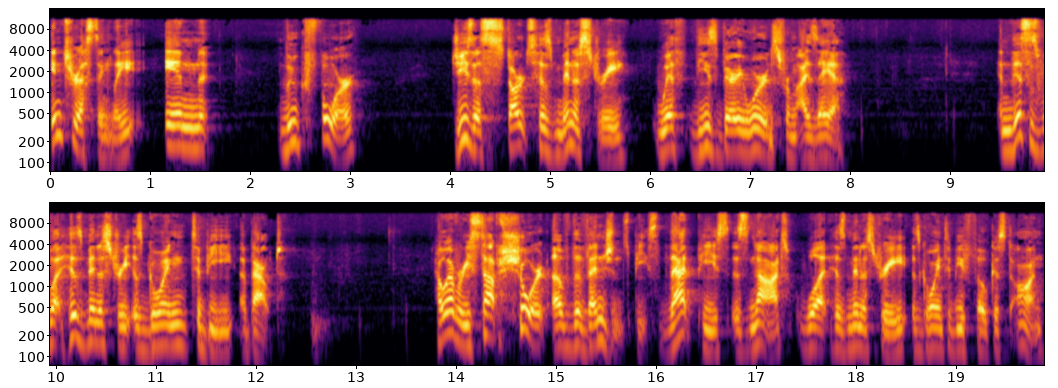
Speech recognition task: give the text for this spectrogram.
Interestingly, in Luke 4, Jesus starts his ministry with these very words from Isaiah. And this is what his ministry is going to be about. However, he stops short of the vengeance piece. That piece is not what his ministry is going to be focused on.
